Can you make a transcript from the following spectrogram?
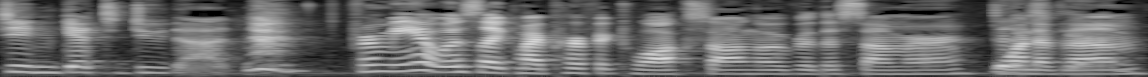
didn't get to do that. For me, it was like my perfect walk song over the summer. one That's of them.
